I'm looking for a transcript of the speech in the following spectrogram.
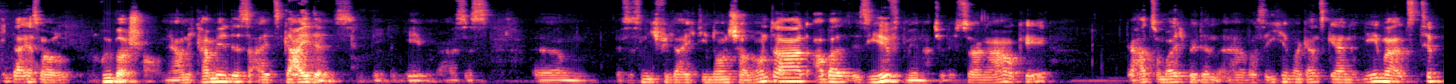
Ich da erstmal rüberschauen. Ja, und ich kann mir das als Guidance geben. Ja, es ist ähm, es ist nicht vielleicht die nonchalante Art, aber sie hilft mir natürlich zu sagen, ah, okay, der hat zum Beispiel dann, äh, was ich immer ganz gerne nehme als Tipp,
